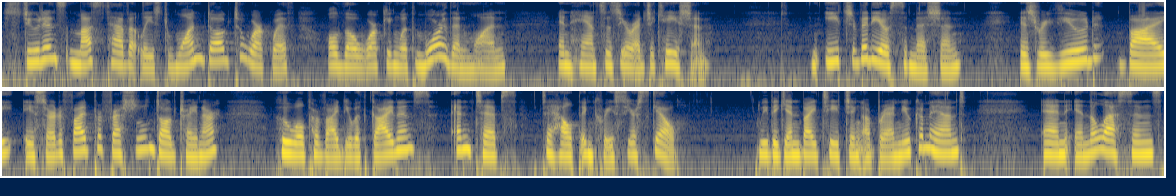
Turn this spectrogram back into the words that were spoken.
Students must have at least one dog to work with, although working with more than one enhances your education. Each video submission is reviewed by a certified professional dog trainer who will provide you with guidance and tips to help increase your skill. We begin by teaching a brand new command, and in the lessons,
